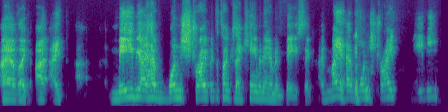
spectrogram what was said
I have like I, I maybe I have one stripe at the time because I came in airman basic. I might have one stripe, maybe.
